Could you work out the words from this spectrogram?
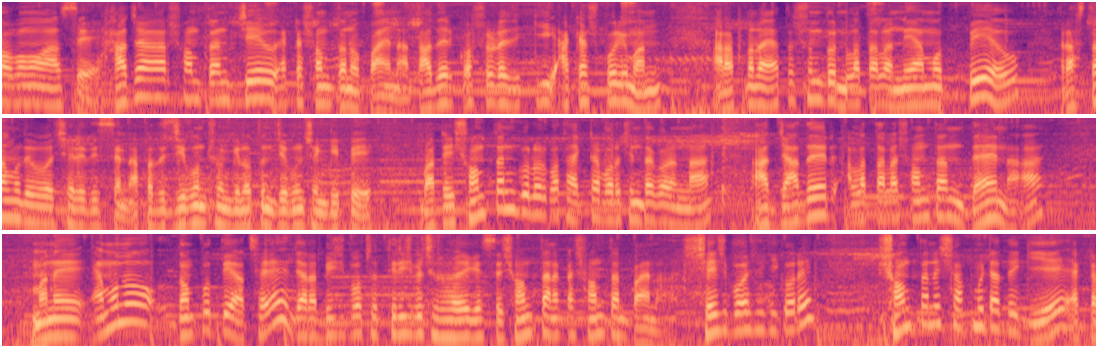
বাবা মা আছে, হাজার সন্তান চেয়েও একটা সন্তানও পায় না। তাদের কষ্টটা যে কি আকাশ পরিমাণ, আর আপনারা এত সুন্দর আল্লাহ তালা নিয়ামত পেয়েও রাস্তার মধ্যে ছেড়ে দিচ্ছেন। আপনাদের জীবনসঙ্গী, নতুন জীবনসঙ্গী পেয়ে। বাট এই সন্তানগুলোর কথা একটা বড় চিন্তা করেন না। আর যাদের আল্লাহ তালা সন্তান দেয় না মানে এমনও দম্পতি আছে যারা বিশ বছর, তিরিশ বছর হয়ে গেছে, সন্তান একটা সন্তান পায় না। শেষ বয়সে কি করে? সন্তানের শখ মেটাতে গিয়ে একটা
